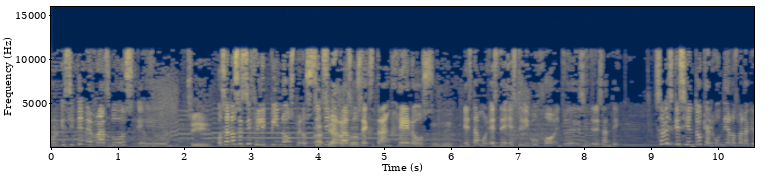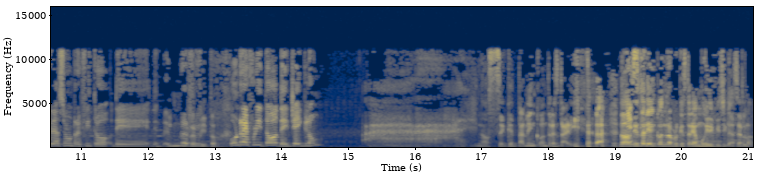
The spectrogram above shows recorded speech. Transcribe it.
porque sí tiene rasgos, eh, Sí. o sea, no sé si filipinos, pero sí tiene rasgos extranjeros. Esta, mu- este, este dibujo, entonces es interesante. ¿Sabes qué siento? Que algún día nos van a querer hacer un refrito de... de- un, Un refri- refrito. Un refrito de Jake Long. Ay, no sé qué tan en contra estaría. no, sí estaría en contra porque estaría muy difícil hacerlo.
